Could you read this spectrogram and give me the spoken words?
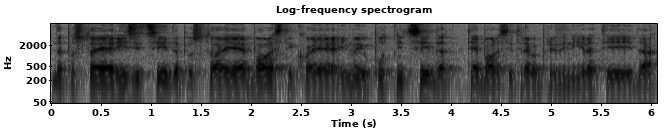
da postoje rizici, da postoje bolesti koje imaju putnici, da te bolesti treba prevenirati i da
